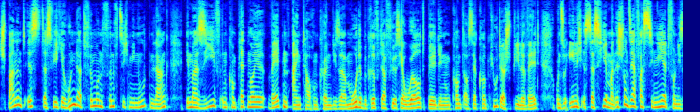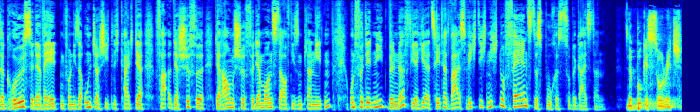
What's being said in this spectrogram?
Spannend ist, dass wir hier 155 Minuten lang immersiv in komplett neue Welten eintauchen können. Dieser Modebegriff dafür ist ja Worldbuilding und kommt aus der Computerspielewelt. Und so ähnlich ist das hier. Man ist schon sehr fasziniert von dieser Größe der Welten, von dieser Unterschiedlichkeit der, der Schiffe, der Raumschiffe, der Monster auf diesem Planeten. Und für Denis Villeneuve, wie er hier erzählt hat, war es wichtig, nicht nur Fans des Buches zu begeistern. The book is so rich.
